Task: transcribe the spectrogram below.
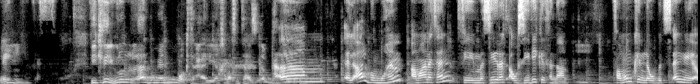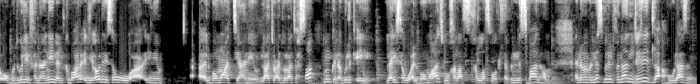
لي. مم. في كثير يقولون الألبوم يعني مو وقته حاليا خلاص انتهى الزمن الألبوم مهم أمانة في مسيرة أو CV كل فنان. فممكن لو بتسألني أو بتقولي الفنانين الكبار اللي already سووا يعني ألبومات يعني لا تعد ولا تحصى ممكن أقول لك إيه لا يسووا ألبومات وخلاص خلص وقتها بالنسبة لهم. إنما بالنسبة للفنان الجديد لا هو لازم.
